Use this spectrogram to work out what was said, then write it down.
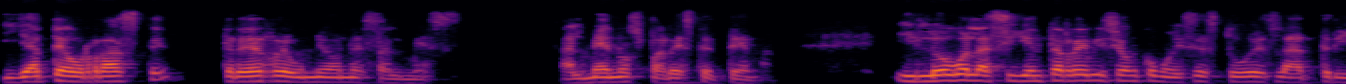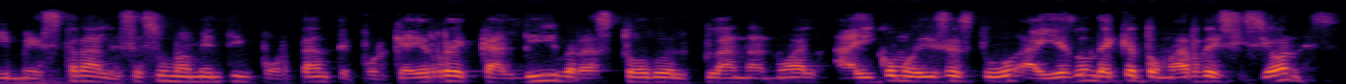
Y ya te ahorraste tres reuniones al mes, al menos para este tema. Y luego la siguiente revisión, como dices tú, es la trimestral. Esa es sumamente importante porque ahí recalibras todo el plan anual. Ahí, como dices tú, ahí es donde hay que tomar decisiones.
